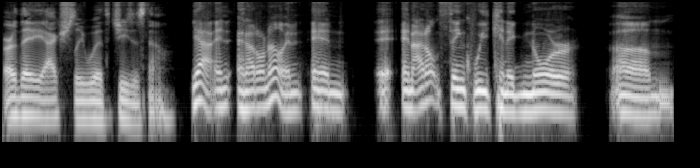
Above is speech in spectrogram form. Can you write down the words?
are they actually with jesus now Yeah, and and I don't know, and and and I don't think we can ignore. Um,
